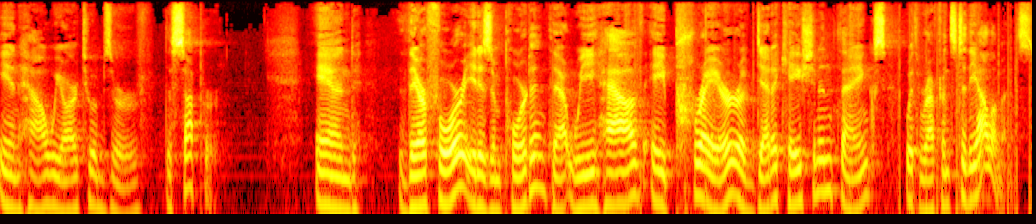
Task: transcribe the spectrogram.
in how we are to observe the supper. And therefore, it is important that we have a prayer of dedication and thanks with reference to the elements.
